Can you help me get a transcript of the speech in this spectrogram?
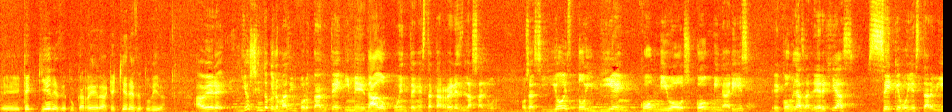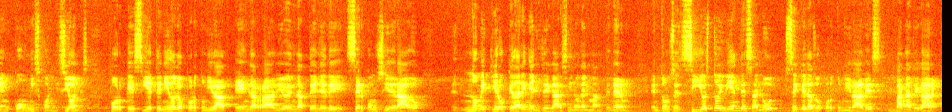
Eh, ¿Qué quieres de tu carrera? ¿Qué quieres de tu vida? A ver, yo siento que lo más importante y me he dado cuenta en esta carrera es la salud. O sea, si yo estoy bien con mi voz, con mi nariz, eh, con las alergias, sé que voy a estar bien con mis condiciones. Porque si he tenido la oportunidad en la radio, en la tele, de ser considerado, eh, no me quiero quedar en el llegar, sino en el mantenerme. Entonces, si yo estoy bien de salud, sé que las oportunidades van a llegar.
